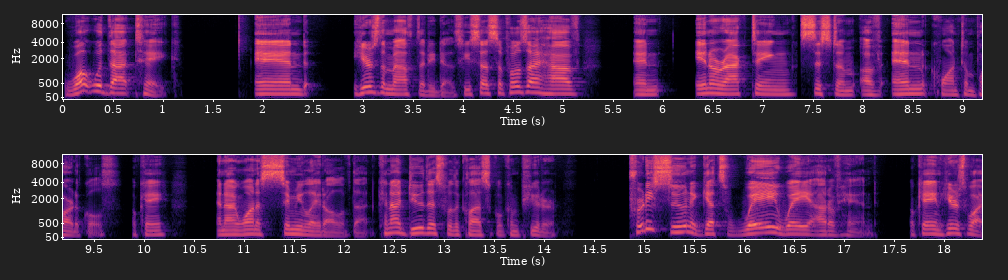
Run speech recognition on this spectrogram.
What would that take? And here's the math that he does. He says, suppose I have an interacting system of n quantum particles, okay? And I want to simulate all of that. Can I do this with a classical computer? Pretty soon it gets way, way out of hand. Okay. And here's why.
